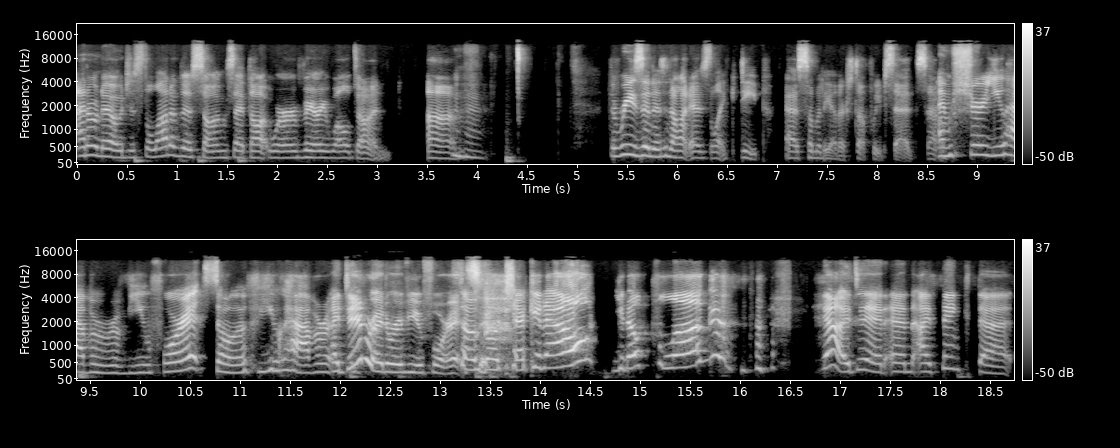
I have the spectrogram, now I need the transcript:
i don't know just a lot of those songs i thought were very well done. Um mm-hmm the reason is not as like deep as some of the other stuff we've said. So I'm sure you have a review for it. So if you have a I did write a review for it. So, go check it out. You know, plug. yeah, I did. And I think that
